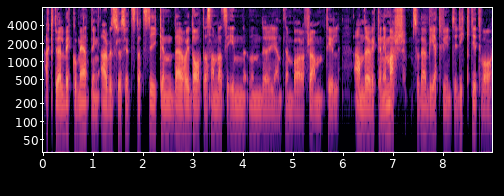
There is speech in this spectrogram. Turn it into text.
aktuell veckomätning. Arbetslöshetsstatistiken, där har ju data samlats in under egentligen bara fram till andra veckan i mars. Så där vet vi inte riktigt vad,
